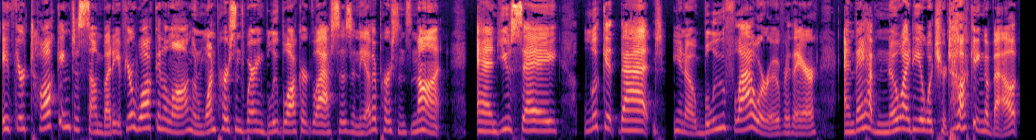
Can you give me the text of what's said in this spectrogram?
if you're talking to somebody, if you're walking along and one person's wearing blue blocker glasses and the other person's not, and you say, look at that, you know, blue flower over there, and they have no idea what you're talking about,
